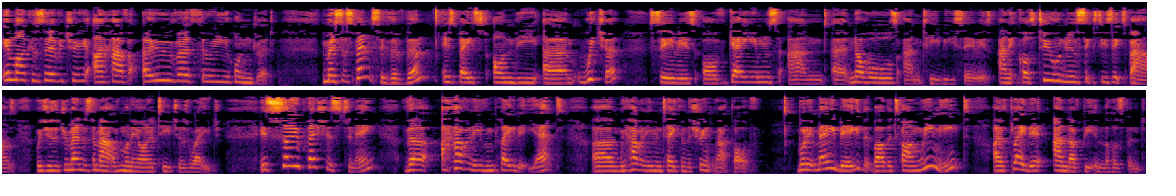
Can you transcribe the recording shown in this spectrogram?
In my conservatory, I have over 300. The most expensive of them is based on the um, Witcher series of games and uh, novels and TV series. And it costs £266, which is a tremendous amount of money on a teacher's wage. It's so precious to me that I haven't even played it yet. Um, we haven't even taken the shrink wrap off. But it may be that by the time we meet, I've played it and I've beaten the husband.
